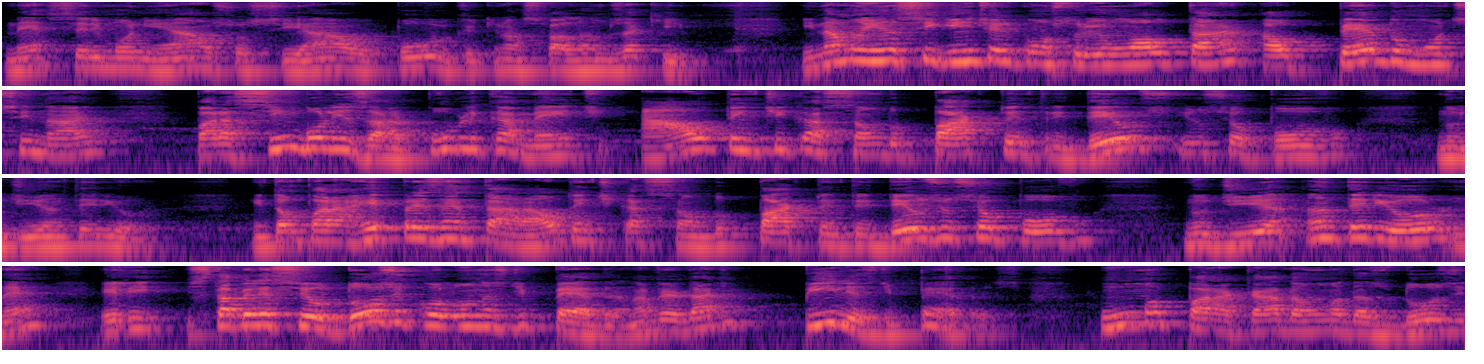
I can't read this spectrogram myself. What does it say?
né, cerimonial, social, pública que nós falamos aqui. E na manhã seguinte ele construiu um altar ao pé do Monte Sinai para simbolizar publicamente a autenticação do pacto entre Deus e o seu povo no dia anterior. Então, para representar a autenticação do pacto entre Deus e o seu povo no dia anterior, né, ele estabeleceu 12 colunas de pedra, na verdade, pilhas de pedras, uma para cada uma das 12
